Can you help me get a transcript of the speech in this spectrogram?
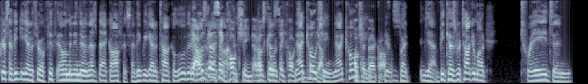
Chris, I think you got to throw a fifth element in there, and that's back office. I think we got to talk a little bit. Yeah, I was going to say office. coaching. I was going to say coaching. Not coaching, yeah. not coaching. Okay, back office. But yeah, because we're talking about trades and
